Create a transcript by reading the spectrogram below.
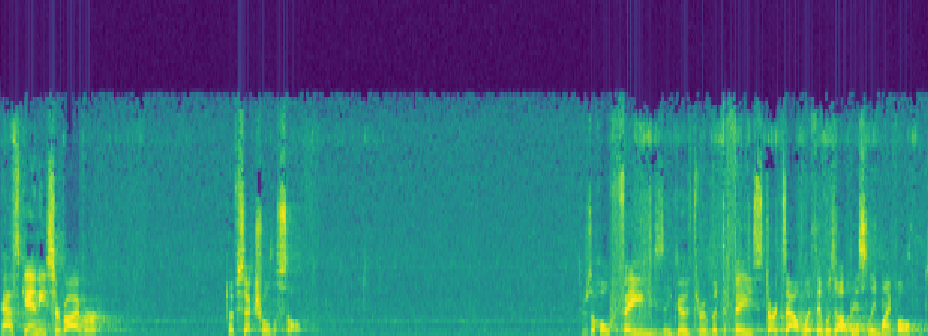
Ask any survivor of sexual assault. There's a whole phase they go through, but the phase starts out with it was obviously my fault.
